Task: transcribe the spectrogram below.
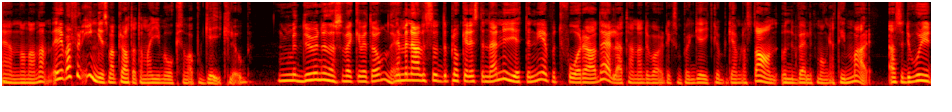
än någon annan. Är det varför ingen som har pratat om att Jimmy Åkesson var på gayklubb? Men du är den enda som verkar veta om det. Nej men alltså det plockades den där nyheten ner på två röda eller att han hade varit liksom på en gayklubb i Gamla stan under väldigt många timmar. Alltså det vore ju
